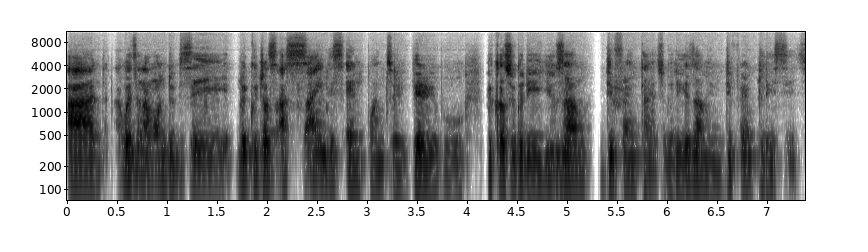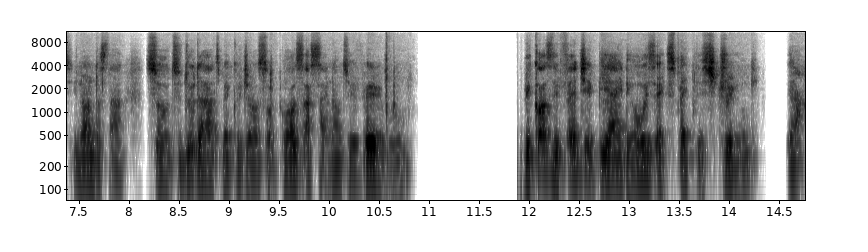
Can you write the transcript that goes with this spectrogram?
and what I want to say, we could just assign this endpoint to a variable because we're going to use them different times. We're going to use them in different places. You don't understand? So to do that, we could just, of course, assign them to a variable. Because the fetch API, they always expect a string. Yeah.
